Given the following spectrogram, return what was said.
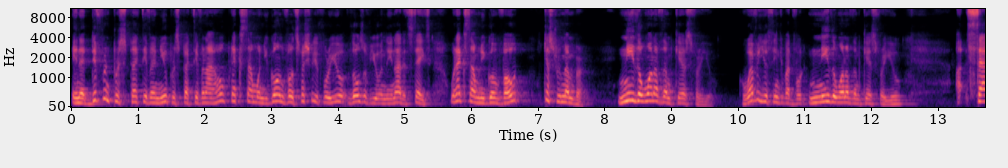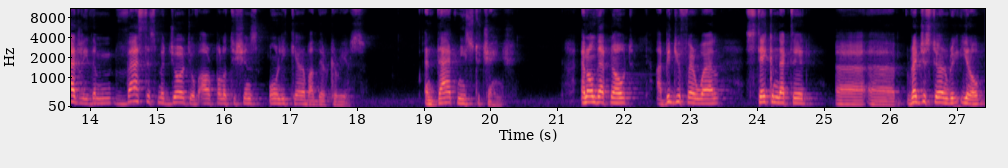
in a different perspective, and a new perspective. And I hope next time when you go and vote, especially for you, those of you in the United States, well, next time when you go and vote, just remember, neither one of them cares for you whoever you think about vote, neither one of them cares for you. Uh, sadly, the vastest majority of our politicians only care about their careers. And that needs to change. And on that note, I bid you farewell. Stay connected. Uh, uh, register and re, you know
